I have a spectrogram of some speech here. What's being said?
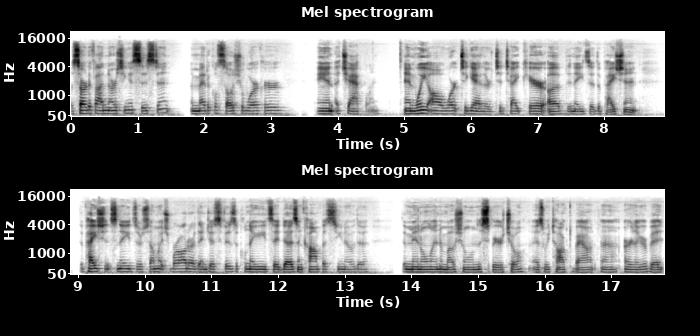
a certified nursing assistant, a medical social worker, and a chaplain. And we all work together to take care of the needs of the patient. The patient's needs are so much broader than just physical needs. It does encompass, you know, the the mental and emotional and the spiritual, as we talked about uh, earlier. But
